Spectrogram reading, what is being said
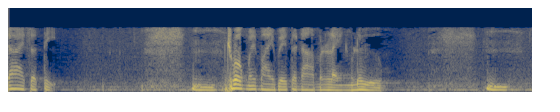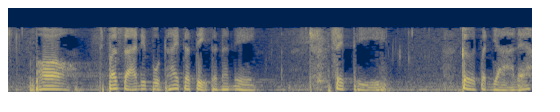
ได้สติช่วงใหม่ๆเวทนามันแหลงลืม พอภาษาในบุตรให้สติตอนนั้นเอง เศรษฐีเกิดปัญญาแล้ว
